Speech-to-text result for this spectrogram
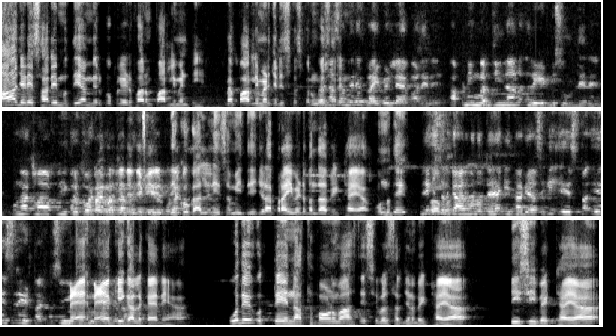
ਆ ਜਿਹੜੇ ਸਾਰੇ ਮੁੱਦੇ ਆ ਮੇਰੇ ਕੋ ਪਲੇਟਫਾਰਮ ਪਾਰਲੀਮੈਂਟ ਹੀ ਹੈ। ਮੈਂ ਪਾਰਲੀਮੈਂਟ 'ਚ ਡਿਸਕਸ ਕਰੂੰਗਾ ਸਾਰੇ ਜਿਹੜੇ ਪ੍ਰਾਈਵੇਟ ਲੈਬ ਵਾਲੇ ਨੇ ਆਪਣੀ ਮਰਜ਼ੀ ਨਾਲ ਰੇਟ ਵਸੂਲਦੇ ਨੇ। ਉਹਨਾਂ ਖਿਲਾਫ ਵੀ ਕੋਈ ਰਿਪੋਰਟਾਂ ਮਰਜ਼ੀ ਦਿੰਦੇ ਵੀ ਦੇਖੋ ਗੱਲ ਨਹੀਂ ਸਮਝਦੀ। ਜਿਹੜਾ ਪ੍ਰਾਈਵੇਟ ਬੰਦਾ ਬੈਠਾ ਆ ਉਹਨੂੰ ਤੇ ਸਰਕਾਰ ਵੱਲੋਂ ਤੈਅ ਕੀਤਾ ਗਿਆ ਸੀ ਕਿ ਇਸ ਇਸ ਰੇਟ ਤੱਕ ਤੁਸੀਂ ਮੈਂ ਮੈਂ ਕੀ ਗੱਲ ਕਹਿ ਰਿਹਾ? ਉਹਦੇ ਉੱਤੇ ਨੱਥ ਪਾਉਣ ਵਾਸਤੇ ਸਿਵਲ ਸਰਜਨ ਬੈਠਾ ਆ ਡੀਸੀ ਬੈਠਾ ਆ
